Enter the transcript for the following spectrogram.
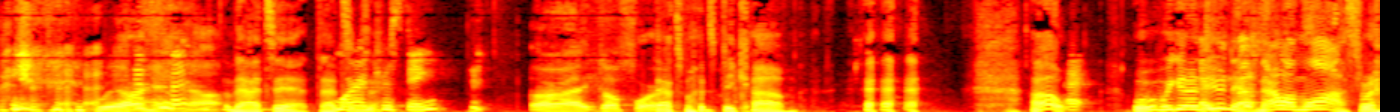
We are hanging out. That's it. That's more exa- interesting. All right, go for it. That's what's become. oh, what are we going to do now? Now I'm lost. What,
